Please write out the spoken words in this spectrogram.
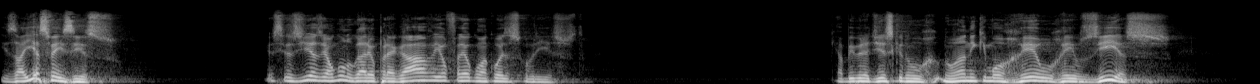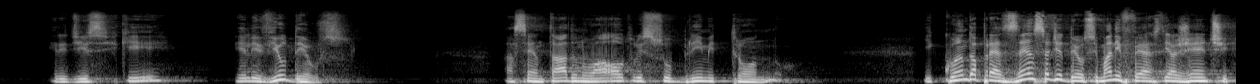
Isaías fez isso. Esses dias em algum lugar eu pregava e eu falei alguma coisa sobre isso. A Bíblia diz que no, no ano em que morreu o rei Uzias, ele disse que ele viu Deus assentado no alto e sublime trono E quando a presença de Deus se manifesta e a gente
